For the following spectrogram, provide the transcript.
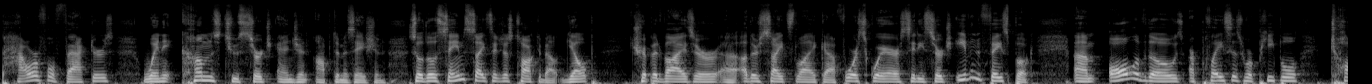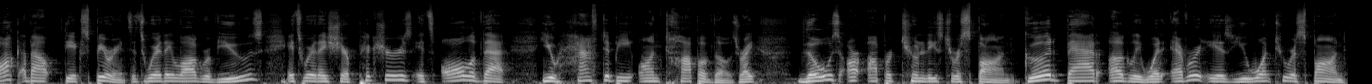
powerful factors when it comes to search engine optimization. So those same sites I just talked about, Yelp, TripAdvisor, uh, other sites like uh, Foursquare, City Search, even Facebook. Um, all of those are places where people talk about the experience. It's where they log reviews, it's where they share pictures, it's all of that. You have to be on top of those, right? Those are opportunities to respond. Good, bad, ugly, whatever it is you want to respond,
